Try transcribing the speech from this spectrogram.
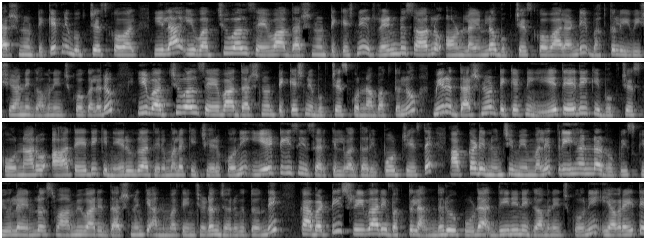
దర్శనం టికెట్ని బుక్ చేసుకోవాలి. ఇలా ఈ వర్చువల్ సేవ దర్శనం టికెట్ని రెండు సార్లు ఆన్లైన్లో బుక్ చేసుకోవాలండి. భక్తులు ఈ విషయాన్ని గమనించుకోగలరు. ఈ వర్చువల్ సేవ దర్శనం టికెట్ని బుక్ చేసుకున్న భక్తులు మీరు దర్శనం టికెట్ని ఏ తేదీకి బుక్ చేసుకున్నారో ఆ తేదీకి నేరుగా తిరుమలకి చేరుకొని ఏటీసీ సర్కిల్ వద్ద రిపోర్ట్ చేస్తే అక్కడి నుంచి మిమ్మల్ని త్రీ హండ్రెడ్ రూపీస్ క్యూ లైన్లో స్వామివారి దర్శనంకి అనుమతించడం జరుగుతుంది. కాబట్టి శ్రీవారి భక్తులందరూ కూడా దీనిని గమనించుకొని ఎవరైతే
